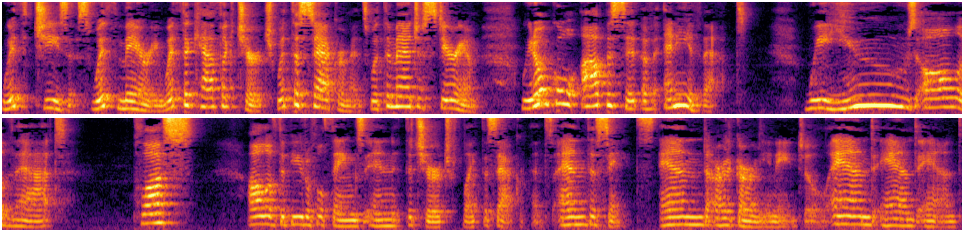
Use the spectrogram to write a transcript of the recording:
with Jesus, with Mary, with the Catholic Church, with the sacraments, with the magisterium. We don't go opposite of any of that. We use all of that plus all of the beautiful things in the church, like the sacraments and the saints and our guardian angel and, and, and,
